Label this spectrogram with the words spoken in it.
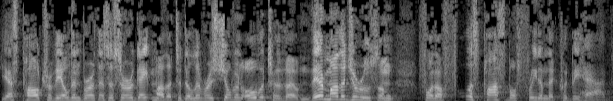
Yes, Paul travailed in birth as a surrogate mother to deliver his children over to them, their mother Jerusalem for the fullest possible freedom that could be had.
